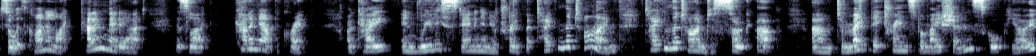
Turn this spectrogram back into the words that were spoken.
So it's kind of like cutting that out. It's like cutting out the crap okay and really standing in your truth but taking the time taking the time to soak up um, to make that transformation Scorpio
